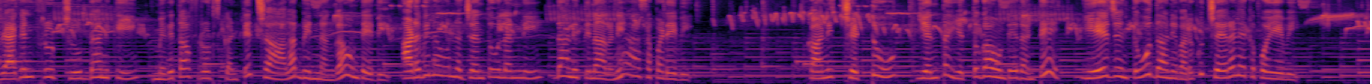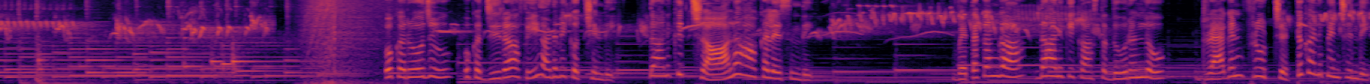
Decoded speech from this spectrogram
డ్రాగన్ ఫ్రూట్ చూడ్డానికి మిగతా ఫ్రూట్స్ కంటే చాలా భిన్నంగా ఉండేది. అడవిలో ఉన్న జంతువులన్నీ దాన్ని తినాలని ఆశపడేవి. కాని చెట్టు ఎంత ఎత్తుగా ఉండేదంటే ఏ జంతువు దాని వరకు చేరలేకపోయేవి. ఒకరోజు ఒక జిరాఫీ అడవికొచ్చింది. దానికి చాలా ఆకలేసింది. వెతకంగా దానికి కాస్త దూరంలో డ్రాగన్ ఫ్రూట్ చెట్టు కనిపించింది.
